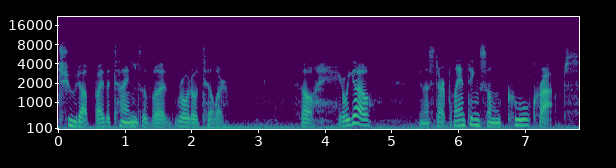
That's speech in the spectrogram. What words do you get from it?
chewed up by the tines of a rototiller. So here we go. I'm gonna start planting some cool crops.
